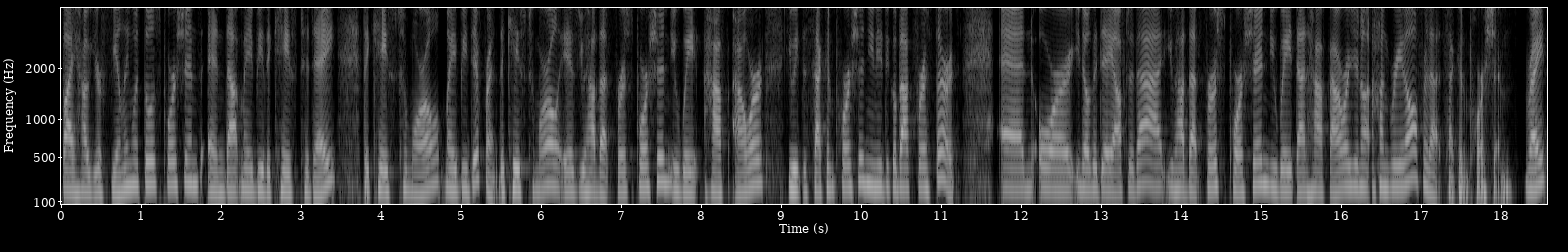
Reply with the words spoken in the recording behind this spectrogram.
by how you're feeling with those portions. And that may be the case today. The case tomorrow might be different. The case tomorrow is you have that first portion, you wait half hour, you eat the second portion, you need to go back for a third. And, or, you know, the day after that, you have that first portion, you wait that half hour, you're not hungry at all for that second portion, right?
